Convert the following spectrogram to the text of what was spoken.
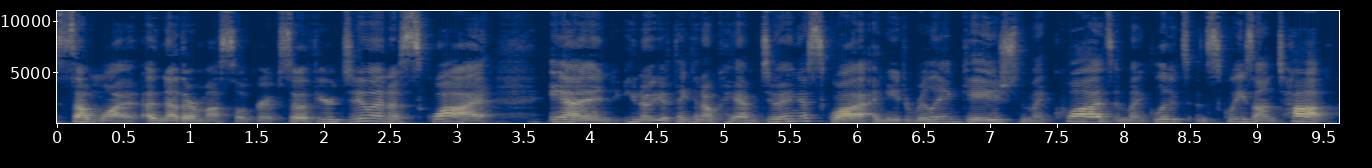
somewhat another muscle group. So if you're doing a squat and you know you're thinking okay i'm doing a squat i need to really engage my quads and my glutes and squeeze on top.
